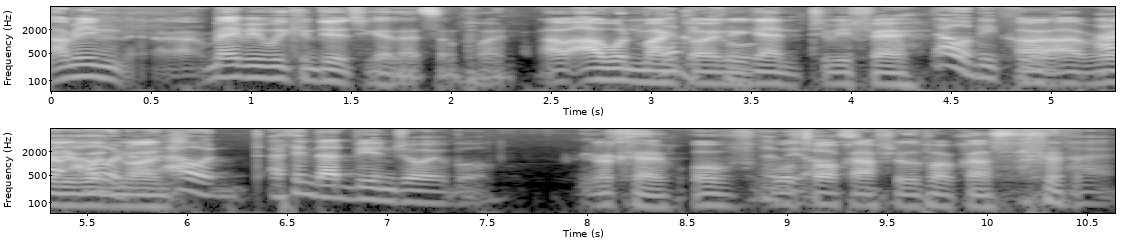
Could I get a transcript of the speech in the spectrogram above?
I mean, uh, maybe we can do it together at some point. I, I wouldn't mind going cool. again. To be fair. That would be cool. I really I, wouldn't would, mind. I would. I think that'd be enjoyable. Okay, we'll we'll talk awesome. after the podcast. All right.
